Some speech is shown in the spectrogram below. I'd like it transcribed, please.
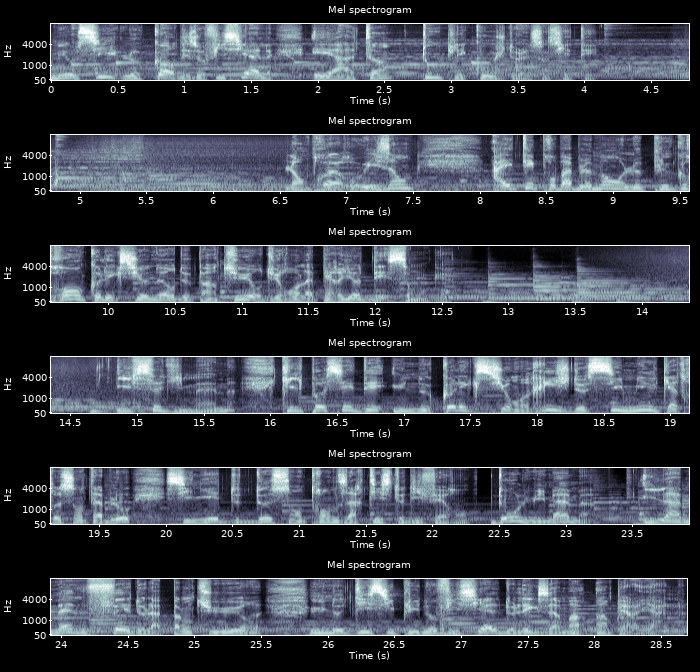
mais aussi le corps des officiels, et a atteint toutes les couches de la société. L'empereur Huizong a été probablement le plus grand collectionneur de peintures durant la période des Song. Il se dit même qu'il possédait une collection riche de 6400 tableaux signés de 230 artistes différents, dont lui-même. Il a même fait de la peinture une discipline officielle de l'examen impérial.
